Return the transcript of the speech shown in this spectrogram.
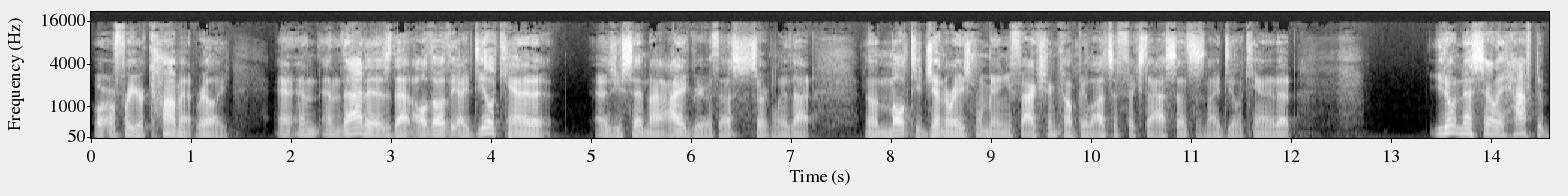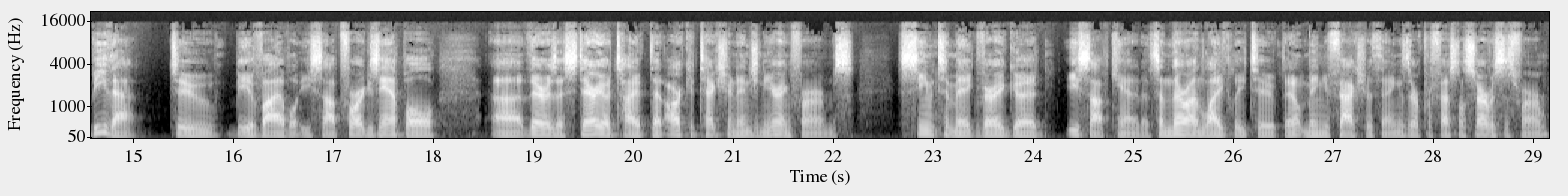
or, or for your comment, really. And, and, and, that is that although the ideal candidate, as you said, and I, I agree with this, certainly that you know, multi generational manufacturing company, lots of fixed assets is an ideal candidate. You don't necessarily have to be that to be a viable ESOP. For example, uh, there is a stereotype that architecture and engineering firms seem to make very good ESOP candidates, and they're unlikely to. They don't manufacture things; they're a professional services firm.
